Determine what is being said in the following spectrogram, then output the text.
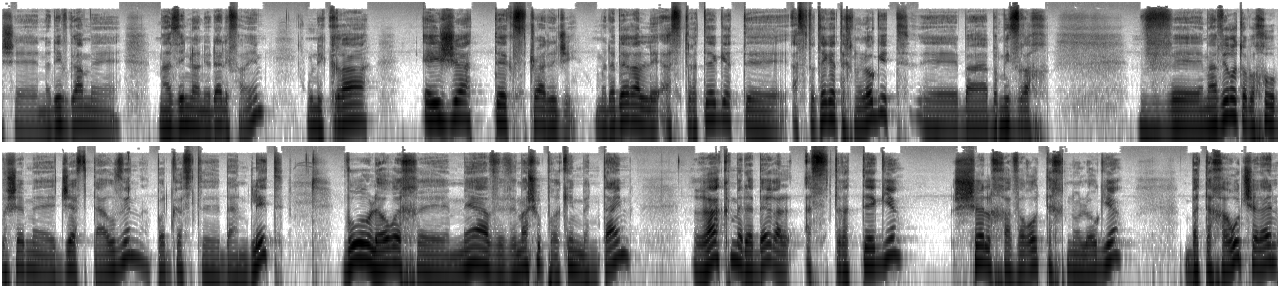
שנדיב גם uh, מאזין לו, אני יודע לפעמים, הוא נקרא Asia Tech Strategy. הוא מדבר על אסטרטגיית, uh, אסטרטגיה טכנולוגית uh, במזרח. ומעביר אותו בחור בשם ג'ף טאוזן, פודקאסט באנגלית, והוא לאורך uh, 100 ומשהו פרקים בינתיים, רק מדבר על אסטרטגיה של חברות טכנולוגיה בתחרות שלהן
